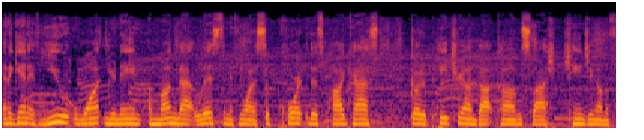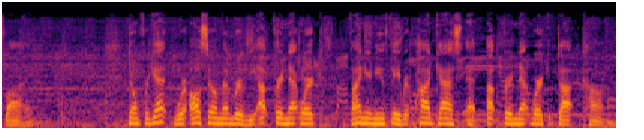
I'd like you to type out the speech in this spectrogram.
And again, if you want your name among that list and if you want to support this podcast, go to patreon.com slash changing on the fly. Don't forget, we're also a member of the Upford Network. Find your new favorite podcast at upfordnetwork.com.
